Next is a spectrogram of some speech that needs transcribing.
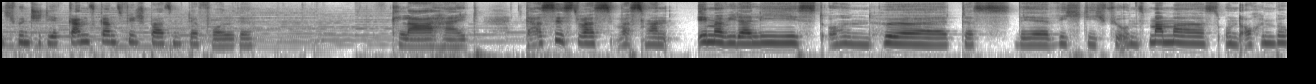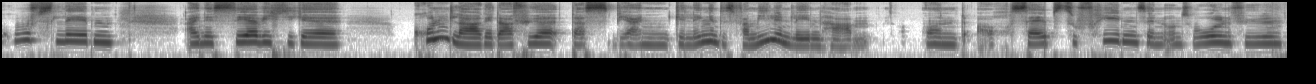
Ich wünsche dir ganz, ganz viel Spaß mit der Folge. Klarheit, das ist was, was man immer wieder liest und hört, das wäre wichtig für uns Mamas und auch im Berufsleben. Eine sehr wichtige Grundlage dafür, dass wir ein gelingendes Familienleben haben und auch selbst zufrieden sind, uns wohlfühlen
